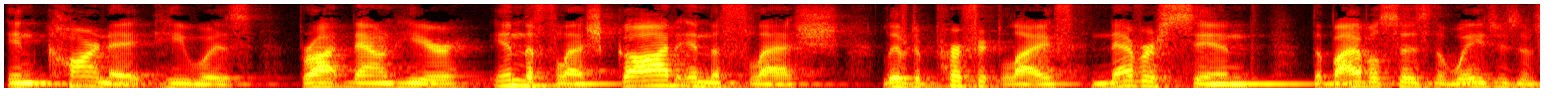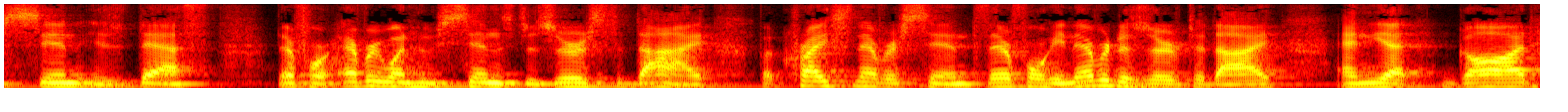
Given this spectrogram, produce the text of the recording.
incarnate. He was brought down here in the flesh, God in the flesh lived a perfect life, never sinned. The Bible says the wages of sin is death. Therefore, everyone who sins deserves to die. But Christ never sinned. Therefore, he never deserved to die. And yet, God,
